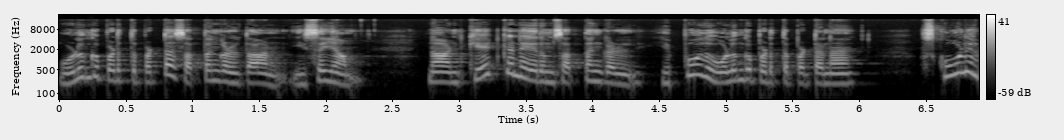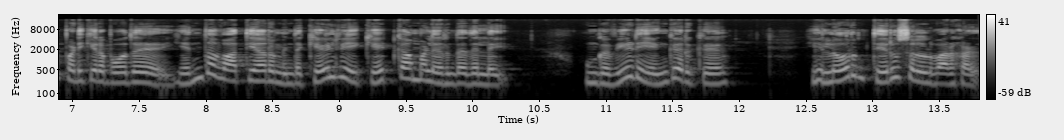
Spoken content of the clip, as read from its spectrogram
ஒழுங்குபடுத்தப்பட்ட சத்தங்கள் தான் இசையாம். நான் கேட்க நேரும் சத்தங்கள் எப்போது ஒழுங்குபடுத்தப்பட்டன? ஸ்கூலில் படிக்கிற போது எந்த வாத்தியாரும் இந்த கேள்வியை கேட்காமல் இருந்ததில்லை. உங்கள் வீடு எங்கே இருக்குது எல்லோரும் தெரு சொல்வார்கள்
